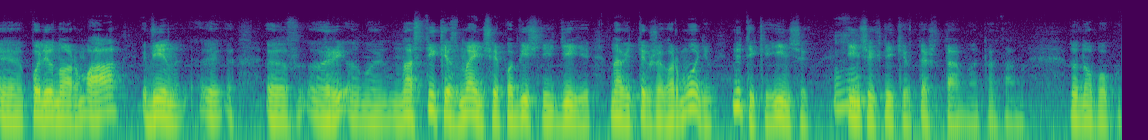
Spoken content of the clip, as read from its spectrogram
е, полінорм А, він е, е, настільки зменшує побічні дії навіть тих же гормонів, не тільки інших, інших ліків теж там, та, там, з одного боку.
